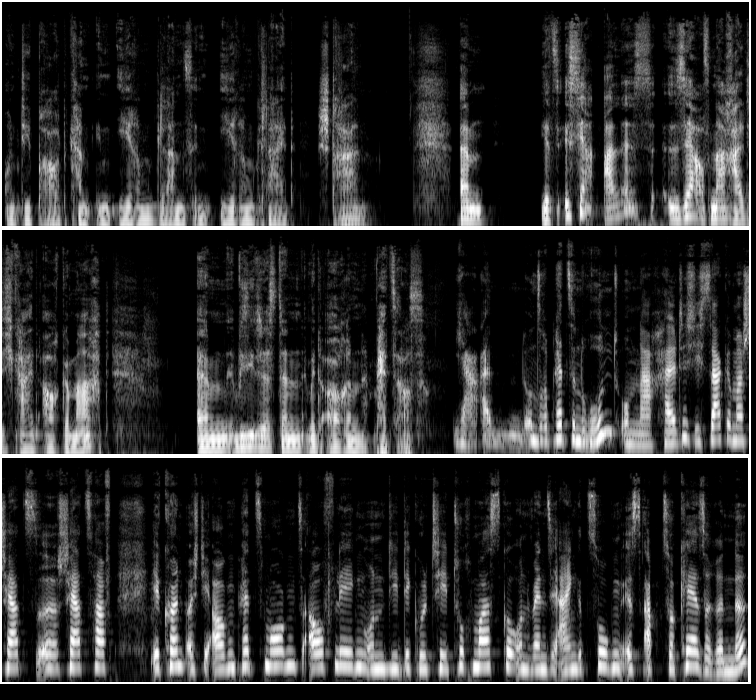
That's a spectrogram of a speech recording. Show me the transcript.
Und die Braut kann in ihrem Glanz, in ihrem Kleid strahlen. Ähm, jetzt ist ja alles sehr auf Nachhaltigkeit auch gemacht. Ähm, wie sieht es denn mit euren Pets aus? Ja, unsere Pads sind rundum nachhaltig. Ich sage immer scherz, äh, scherzhaft, ihr könnt euch die Augenpads morgens auflegen und die Dekolleté-Tuchmaske und wenn sie eingezogen ist, ab zur Käserinde,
